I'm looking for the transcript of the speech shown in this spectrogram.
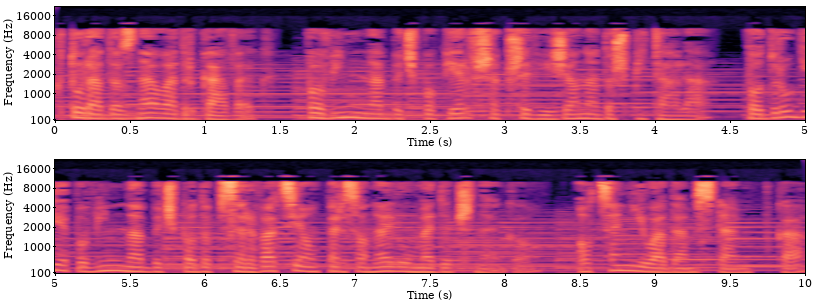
która doznała drgawek, powinna być po pierwsze przewieziona do szpitala, po drugie powinna być pod obserwacją personelu medycznego, ocenił Adam Stępka,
